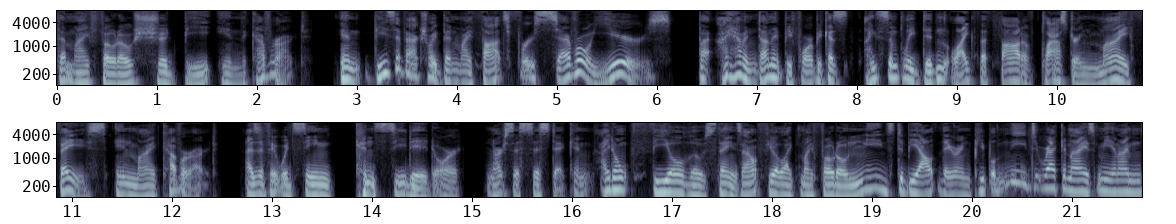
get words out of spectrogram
that my photo should be in the cover art. And these have actually been my thoughts for several years, but I haven't done it before because I simply didn't like the thought of plastering my face in my cover art as if it would seem conceited or narcissistic. And I don't feel those things. I don't feel like my photo needs to be out there and people need to recognize me and I'm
